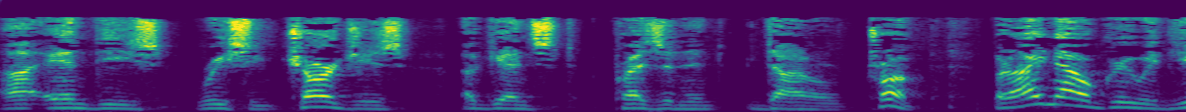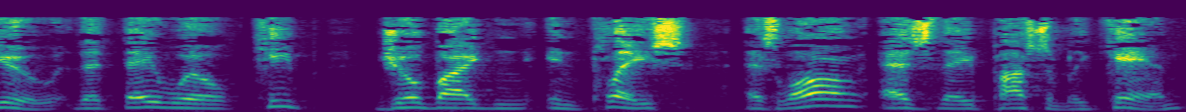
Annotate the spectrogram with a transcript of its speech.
uh, and these recent charges against President Donald Trump. But I now agree with you that they will keep Joe Biden in place as long as they possibly can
